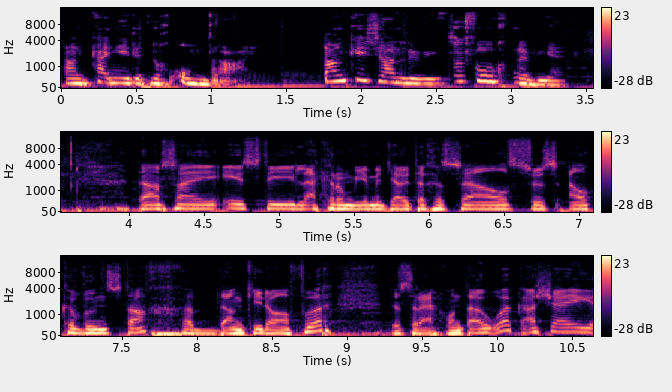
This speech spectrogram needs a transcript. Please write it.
dan kan jy dit nog omdraai. Dankie Jean-Louis, tot volgende week. Daar sê is die lekker om weer met jou te gesels soos elke Woensdag. Dankie daarvoor. Dis reg. Onthou ook as jy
